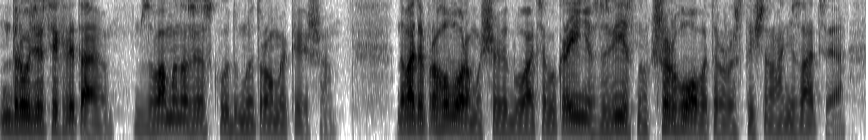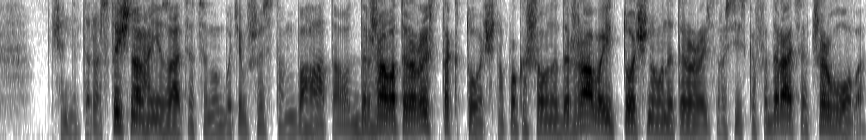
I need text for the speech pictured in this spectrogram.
Друзі, всіх вітаю! З вами на зв'язку Дмитро Микиша. Давайте проговоримо, що відбувається в Україні. Звісно, чергова терористична організація. Чи не терористична організація, це, мабуть, їм щось там багато. От держава-терорист так точно. Поки що вони держава і точно вони терорист. Російська Федерація чергове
